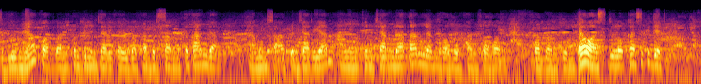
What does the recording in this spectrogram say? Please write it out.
Sebelumnya korban pergi mencari kayu bakar bersama tetangga. Namun saat pencarian angin kencang datang dan merobohkan pohon. Korban pun tewas di lokasi kejadian.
